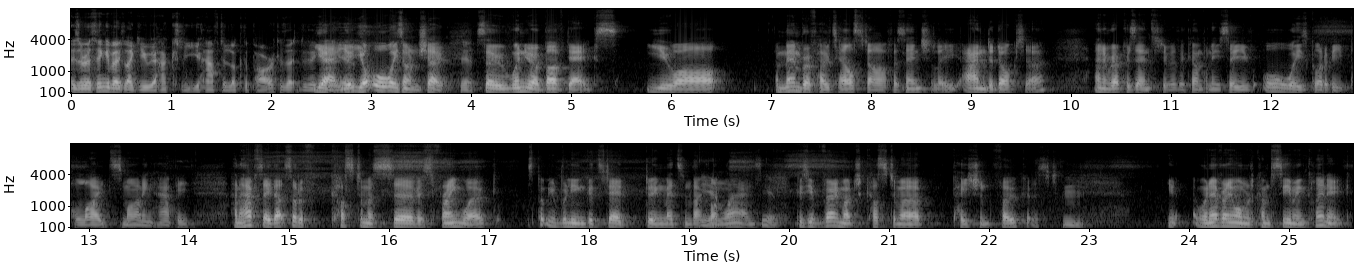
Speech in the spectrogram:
is there a thing about like you actually you have to look the part? Is that do they Yeah, you- you're, you're always on show. Yeah. So when you're above decks, you are a member of hotel staff essentially, and a doctor, and a representative of the company. So you've always got to be polite, smiling, happy. And I have to say that sort of customer service framework has put me really in good stead doing medicine back Yeah. on land because you're very much customer patient focused. Hmm. You know, whenever anyone would come to see me in clinic,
